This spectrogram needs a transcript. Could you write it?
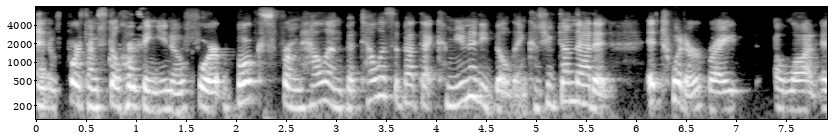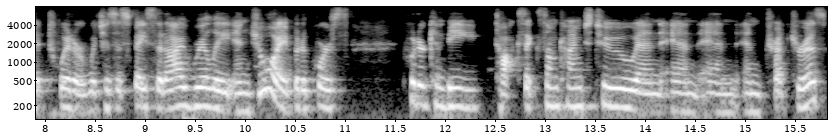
and of course, I'm still hoping, you know, for books from Helen, but tell us about that community building because you've done that at at Twitter, right? A lot at Twitter, which is a space that I really enjoy. But of course, Twitter can be toxic sometimes too and and and and treacherous,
